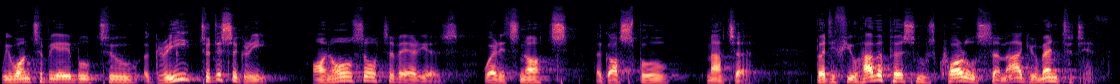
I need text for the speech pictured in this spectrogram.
We want to be able to agree to disagree on all sorts of areas where it's not a gospel matter. But if you have a person who's quarrelsome, argumentative,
